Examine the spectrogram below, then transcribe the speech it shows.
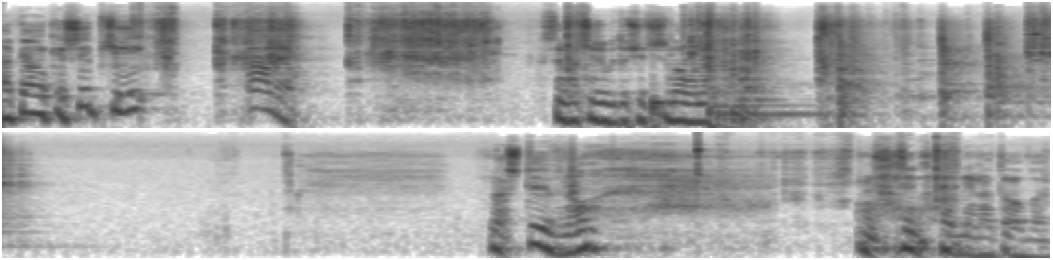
Na piankę szybciej, ale chcę właśnie, żeby to się trzymało na na sztywno. Robię na towar.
